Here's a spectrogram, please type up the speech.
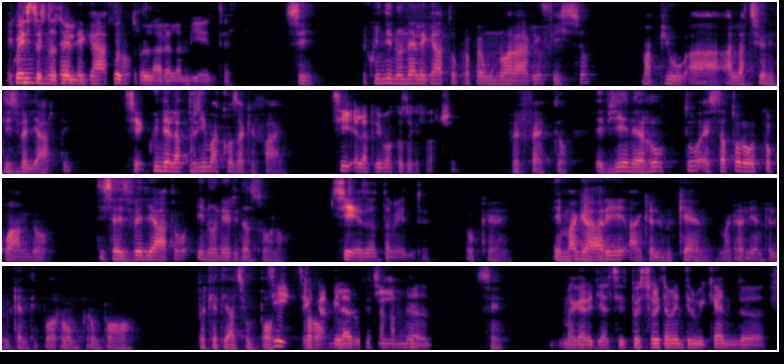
E questo è stato è il legato... controllare l'ambiente. Sì, e quindi non è legato proprio a un orario fisso, ma più a, all'azione di svegliarti. Sì. Quindi è la prima cosa che fai. Sì, è la prima cosa che faccio. Perfetto. E viene rotto, è stato rotto quando ti sei svegliato e non eri da solo. Sì, esattamente. Ok. e magari anche il weekend, magari anche il weekend ti può rompere un po' perché ti alzi un po' Sì, se cambi la routine, Sì, magari ti alzi. Poi solitamente il weekend,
